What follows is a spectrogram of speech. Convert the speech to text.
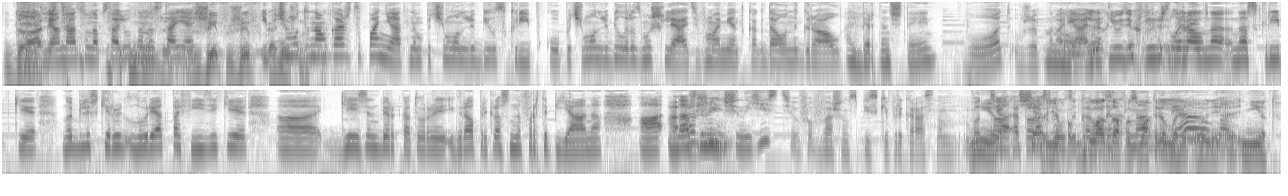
Да. Для нас он абсолютно настоящий. Жив, жив, И почему-то нам кажется понятным, почему он любил скрипку, почему он любил размышлять в момент, когда он играл. Альберт Эйнштейн. Вот, уже Много. о реальных людях играл на, на скрипке. Нобелевский лауреат по физике э, Гейзенберг, который играл прекрасно на фортепиано. А, а, наш а женщины есть в, в вашем списке прекрасном? Вот нет, те, сейчас я в глаза посмотрел, нет.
